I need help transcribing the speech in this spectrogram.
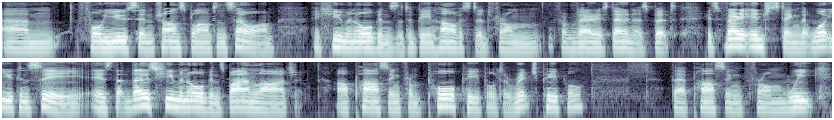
um, for use in transplant and so on human organs that have been harvested from, from various donors. But it's very interesting that what you can see is that those human organs, by and large, are passing from poor people to rich people. They're passing from weak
